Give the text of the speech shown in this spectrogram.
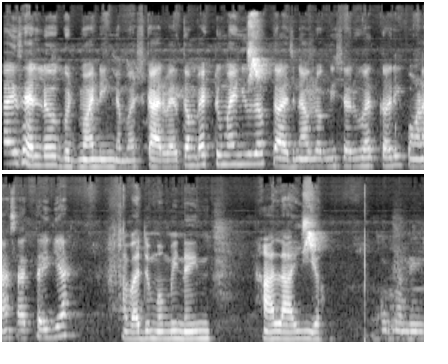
ગાઈઝ હેલો ગુડ મોર્નિંગ નમસ્કાર. Welcome back to my new vlog તો આજના વ્લોગની શરૂઆત કરી. પોણા સાત થઈ ગયા. આ બાજુ મમ્મી નહીં હાલ આવી ગુડ મોર્નિંગ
